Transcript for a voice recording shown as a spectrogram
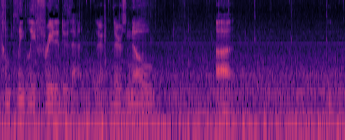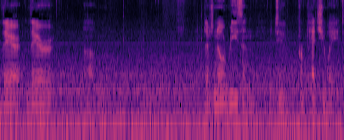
completely free to do that. There, there's no uh, there there there's no reason to perpetuate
